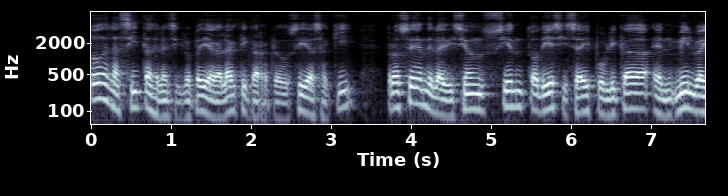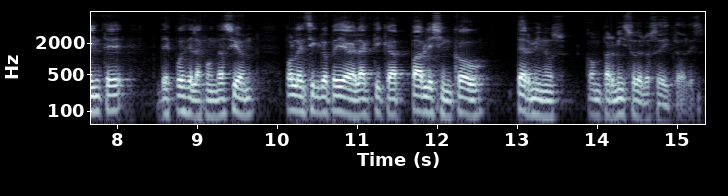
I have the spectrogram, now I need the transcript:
Todas las citas de la Enciclopedia Galáctica reproducidas aquí proceden de la edición 116 publicada en 1020 después de la fundación por la Enciclopedia Galáctica Publishing Co. Terminus, con permiso de los editores.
